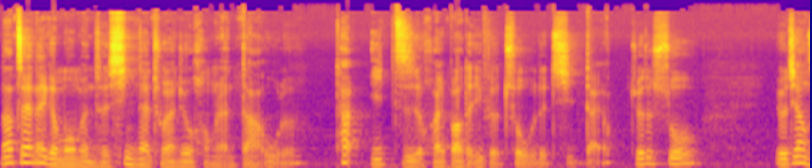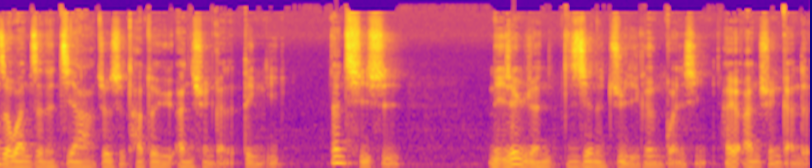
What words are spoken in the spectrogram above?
那在那个 moment，信奈突然就恍然大悟了。他一直怀抱的一个错误的期待哦，觉得说有这样子完整的家，就是他对于安全感的定义。但其实你人与人之间的距离跟关系，还有安全感的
